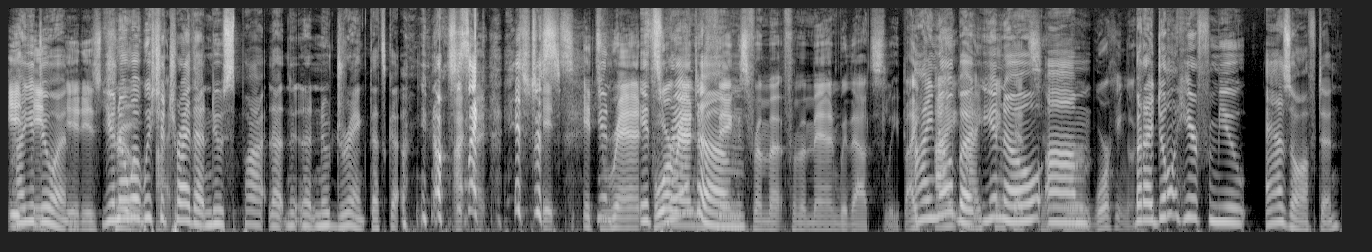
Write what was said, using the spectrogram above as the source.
It- How you it- doing? It is. You know what? We should I- try that new spot, that, that new drink. That's got. You know, it's just I- like it's just. It's it's, ran- it's four random random. things from a from a man without sleep. I, I know, but I you know, um, working on. but it. I don't hear from you as often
